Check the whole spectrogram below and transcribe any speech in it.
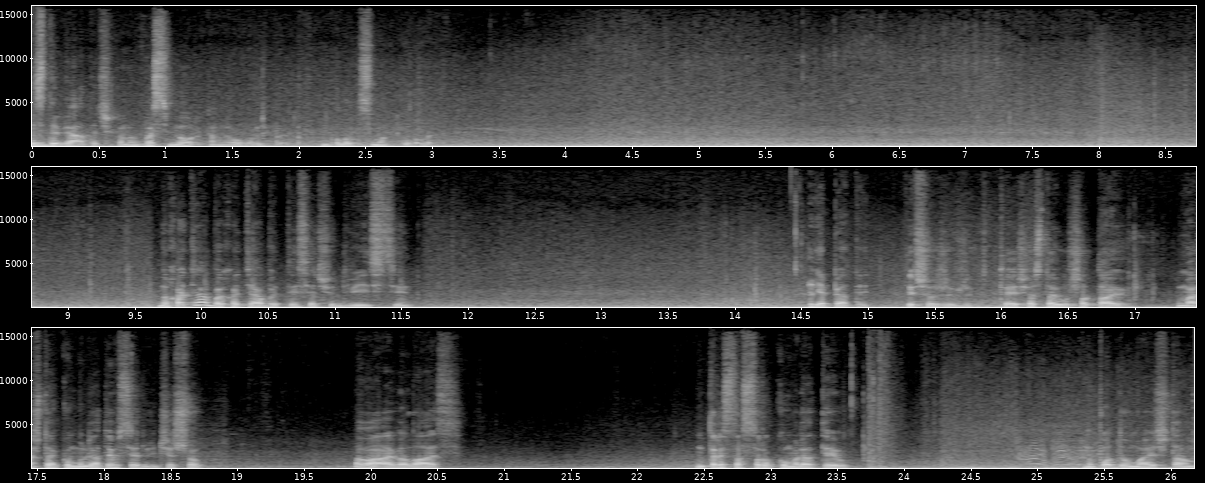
З дев'яточками, восьмерками, ой, було б смаколик. Ну хоча б, хоча б 1200. Я п'ятий. Ти що жив? Ти я щас тебе ушатаю. Ти маєш ти акумулятив сильний чи що? Давай, вилазь. Ну 340 кумулятив. Ну подумаєш там.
